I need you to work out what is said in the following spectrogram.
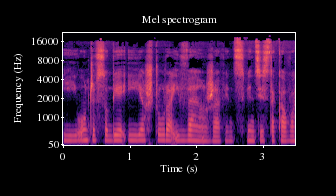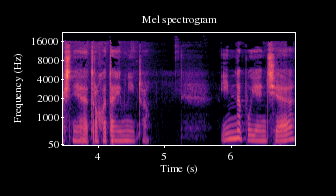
I łączy w sobie i jaszczura, i węża, więc, więc jest taka właśnie trochę tajemnicza. Inne pojęcie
